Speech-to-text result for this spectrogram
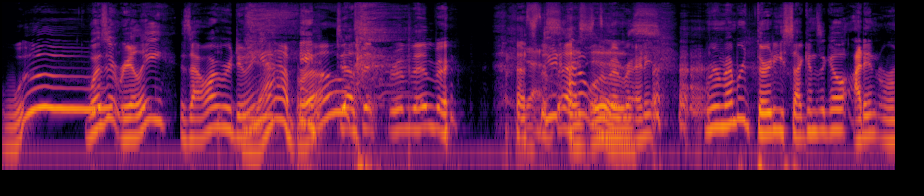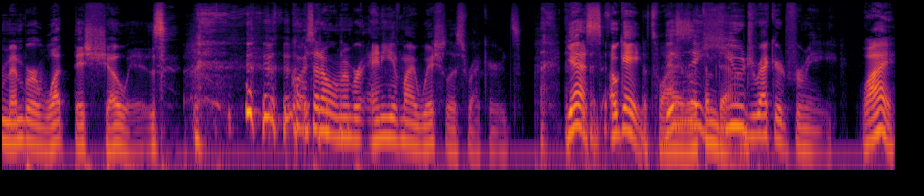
Woo! Was it really? Is that why we're doing it? Yeah, bro. He doesn't remember. That's Yes. the Dude, best. I don't It remember is. any. Remember 30 seconds ago, I didn't remember what this show is. of course, I don't remember any of my wish list records. Yes, okay. That's why this I is wrote a them down. huge record for me. Why?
